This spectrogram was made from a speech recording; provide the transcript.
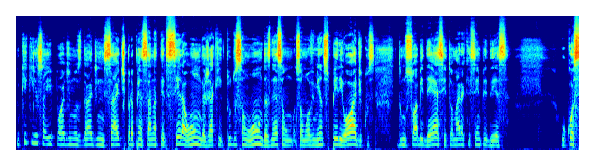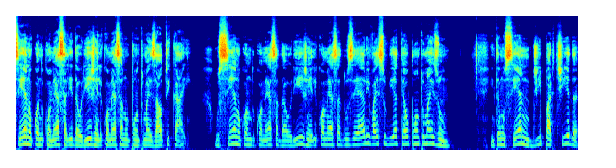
O que, que isso aí pode nos dar de insight para pensar na terceira onda, já que tudo são ondas, né? são, são movimentos periódicos, de um sobe e desce, e tomara que sempre desça. O cosseno, quando começa ali da origem, ele começa no ponto mais alto e cai. O seno, quando começa da origem, ele começa do zero e vai subir até o ponto mais um. Então o seno de partida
